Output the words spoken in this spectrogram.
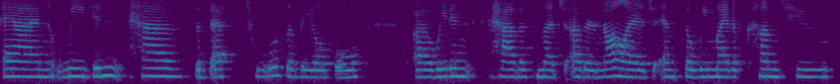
and we didn't have the best tools available. Uh, we didn't have as much other knowledge, and so we might have come to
